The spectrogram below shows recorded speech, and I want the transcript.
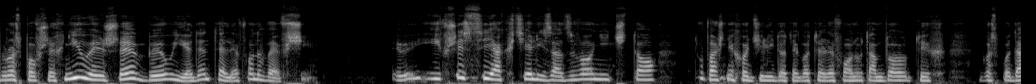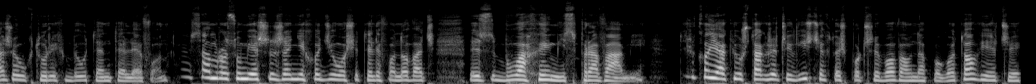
rozpowszechniły, że był jeden telefon we wsi. I wszyscy jak chcieli zadzwonić, to no właśnie chodzili do tego telefonu, tam do tych gospodarzy, u których był ten telefon. Sam rozumiesz, że nie chodziło się telefonować z błahymi sprawami. Tylko jak już tak rzeczywiście ktoś potrzebował na pogotowie, czy,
